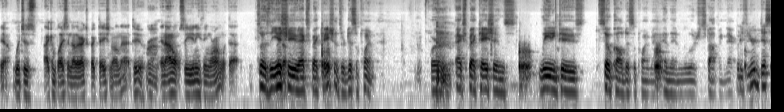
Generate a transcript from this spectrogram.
Yeah. Which is, I can place another expectation on that too. Right. And I don't see anything wrong with that. So is the issue expectations or disappointment? Or expectations leading to so-called disappointment and then we're stopping there. But if you're dis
